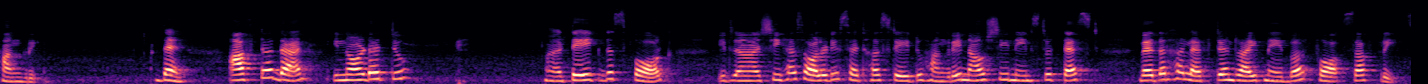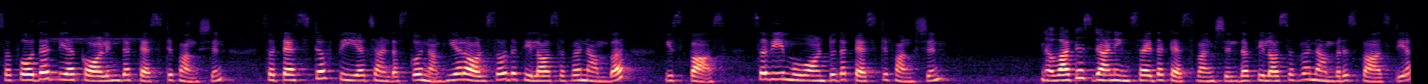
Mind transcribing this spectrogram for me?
hungry. Then after that, in order to uh, take this fork, it, uh, she has already set her state to hungry. Now she needs to test whether her left and right neighbor forks are free. So for that we are calling the test function. So test of ph underscore num. Here also the philosopher number is passed. So we move on to the test function. Now what is done inside the test function? The philosopher number is passed here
